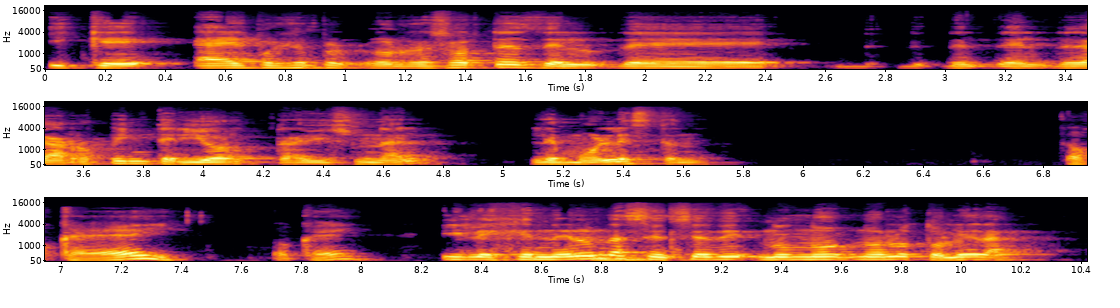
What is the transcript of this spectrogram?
y que a él, por ejemplo, los resortes de, la ropa interior tradicional le molestan. Ok, ok. Y le genera una sensación de, no, no, no lo tolera.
